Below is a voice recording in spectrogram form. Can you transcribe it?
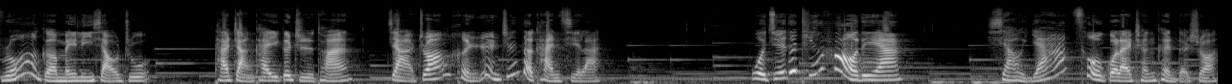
”Frog 没理小猪。他展开一个纸团，假装很认真的看起来。我觉得挺好的呀，小鸭凑过来诚恳地说：“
